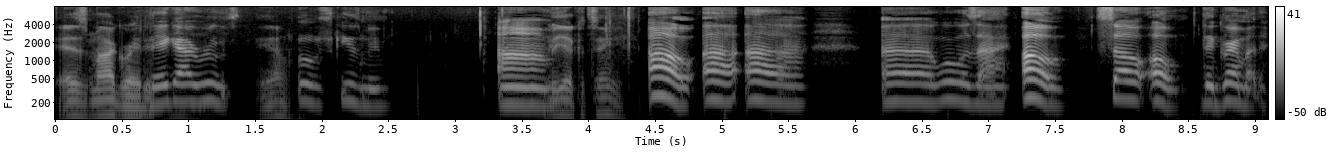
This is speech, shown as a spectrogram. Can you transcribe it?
It is migrated. They got roots. yeah. Oh, excuse me. But Um. yeah, continue. Oh. Uh. Uh. Uh. What was I? Oh. So. Oh, the grandmother.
